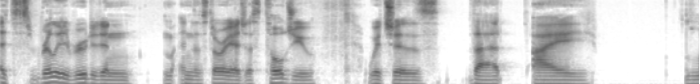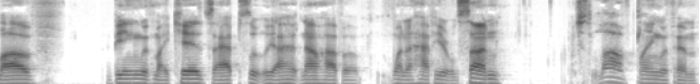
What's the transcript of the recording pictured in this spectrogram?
it's really rooted in in the story I just told you, which is that I love being with my kids. I absolutely I now have a one and a half year old son. Just love playing with him,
